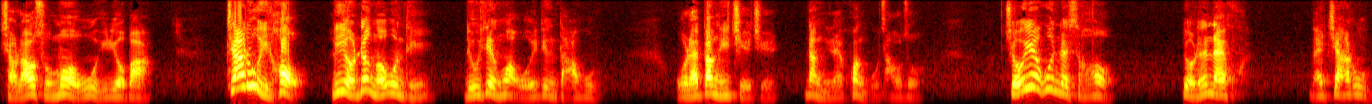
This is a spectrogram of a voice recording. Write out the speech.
小老鼠莫五五一六八，加入以后你有任何问题留电话，我一定答复，我来帮你解决，让你来换股操作。九月份的时候，有人来来加入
